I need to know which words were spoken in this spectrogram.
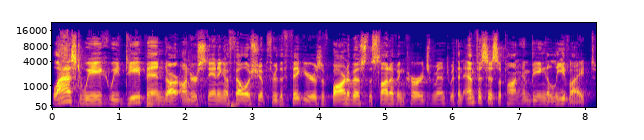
Last week, we deepened our understanding of fellowship through the figures of Barnabas, the son of encouragement, with an emphasis upon him being a Levite,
